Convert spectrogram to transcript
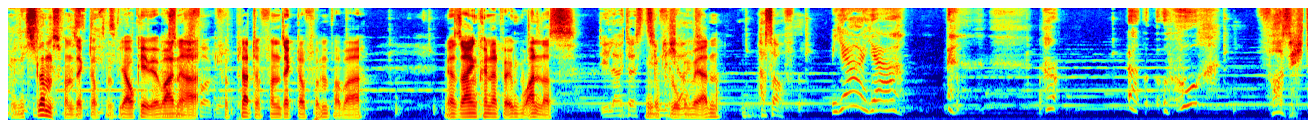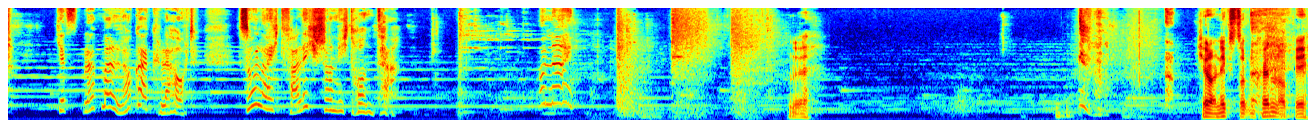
Wir sind Slums von Sektor 5. Ja, okay, wir waren ja für Platte von Sektor 5, aber ja sein können, dass wir irgendwo anders Die Leiter ist ziemlich geflogen alt. werden. Pass auf. Ja, ja. Huch, Vorsicht. jetzt bleib mal locker, Cloud. So leicht falle ich schon nicht runter. Oh nein, Ne. Ich hätte auch nichts drücken können. Okay.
